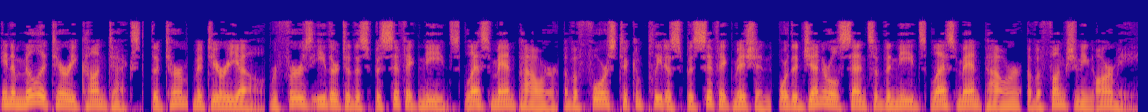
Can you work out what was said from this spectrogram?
In a military context, the term materiel refers either to the specific needs less manpower of a force to complete a specific mission, or the general sense of the needs less manpower of a functioning army.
